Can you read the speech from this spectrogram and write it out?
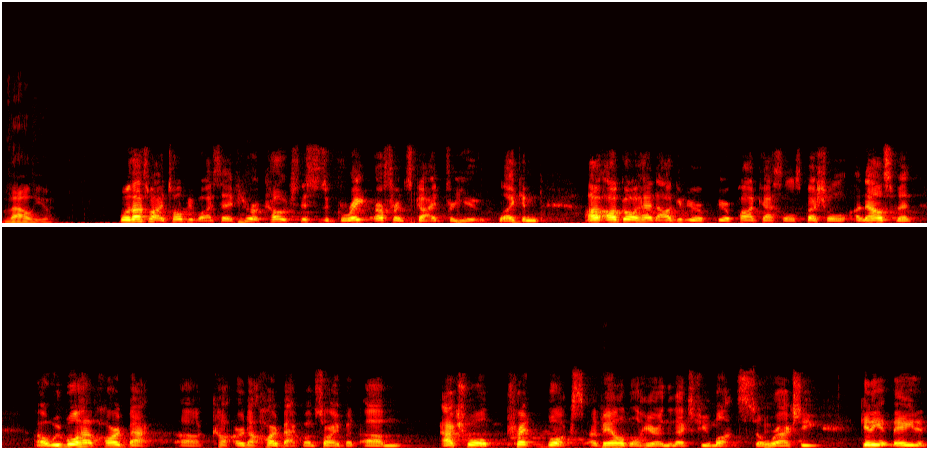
value. Well, that's why I told people. I said, if you're a coach, this is a great reference guide for you. Like, and I'll, I'll go ahead. I'll give your your podcast a little special announcement. Uh, we will have hardback, uh, or not hardback. I'm sorry, but um, actual print books available here in the next few months. So we're actually getting it made, and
